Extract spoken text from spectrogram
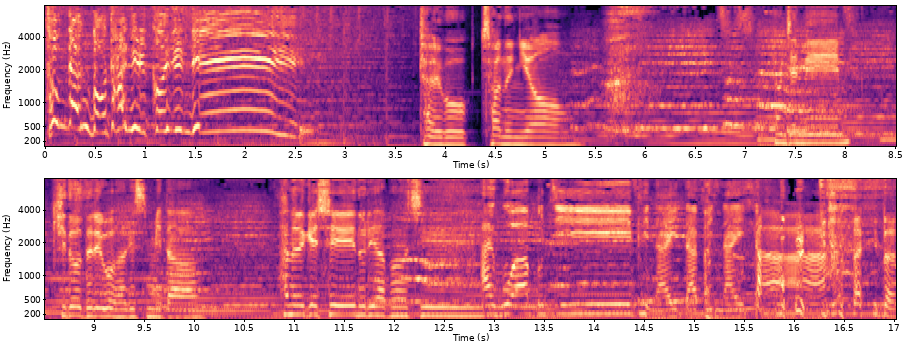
성당도 다닐 것인데. 결국 저는요 형제님 기도드리고 가겠습니다. 하늘에 계신 우리 아버지 아이고 아버지 비나이다 비나이다 아니다.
